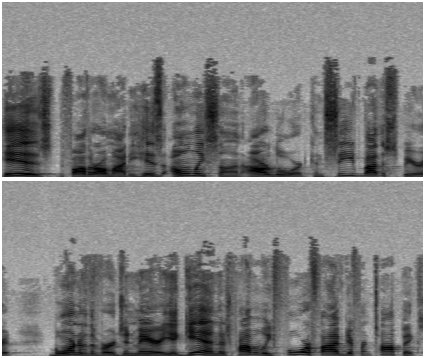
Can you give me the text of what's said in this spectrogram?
his, the Father Almighty, his only Son, our Lord, conceived by the Spirit, born of the Virgin Mary. Again, there's probably four or five different topics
